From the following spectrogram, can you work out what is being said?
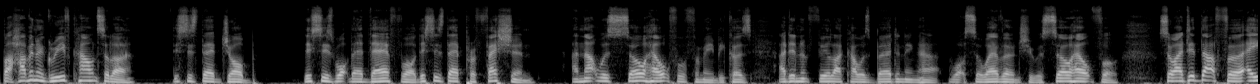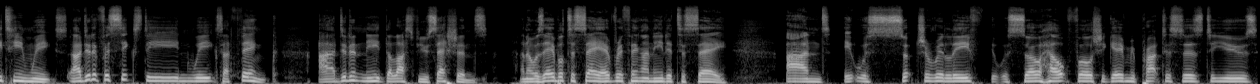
But having a grief counselor, this is their job. This is what they're there for. This is their profession. And that was so helpful for me because I didn't feel like I was burdening her whatsoever. And she was so helpful. So I did that for 18 weeks. I did it for 16 weeks, I think. I didn't need the last few sessions. And I was able to say everything I needed to say. And it was such a relief. It was so helpful. She gave me practices to use.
